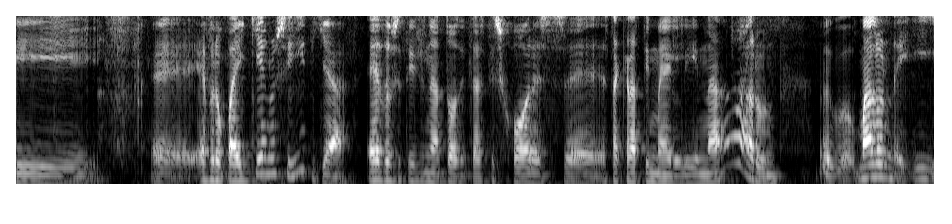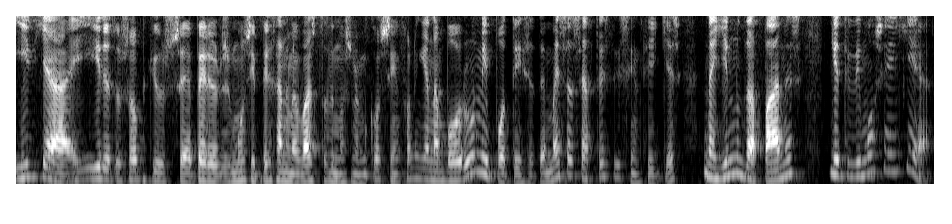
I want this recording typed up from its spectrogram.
ε, Ευρωπαϊκή Ένωση η ίδια έδωσε τη δυνατότητα στις χώρες, ε, στα κράτη-μέλη να άρουν. Ε, Μάλλον η ίδια ήρε τους όποιους ε, περιορισμούς υπήρχαν με βάση το Δημοσιονομικό Σύμφωνο για να μπορούν υποτίθεται μέσα σε αυτές τις συνθήκες να γίνουν δαπάνες για τη δημόσια υγεία.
